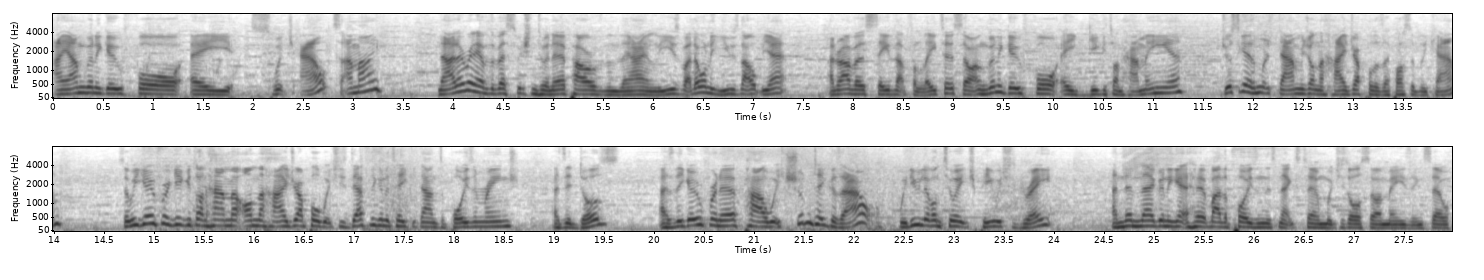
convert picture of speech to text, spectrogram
I am going to go for a switch out, am I? Now, I don't really have the best switch into an Earth Power other than the Iron Leaves, but I don't want to use that up yet. I'd rather save that for later, so I'm going to go for a Gigaton Hammer here, just to get as much damage on the Hydrapple as I possibly can. So we go for a Gigaton Hammer on the Hydrapple, which is definitely going to take it down to poison range, as it does. As they go for an Earth Power, which shouldn't take us out. We do live on 2 HP, which is great. And then they're going to get hurt by the poison this next turn, which is also amazing. So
